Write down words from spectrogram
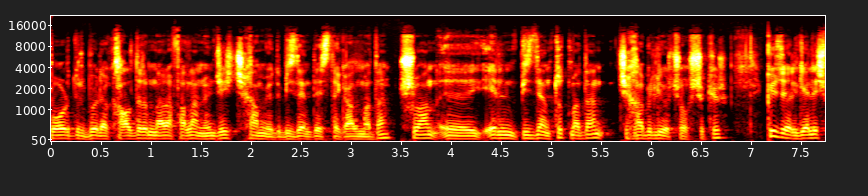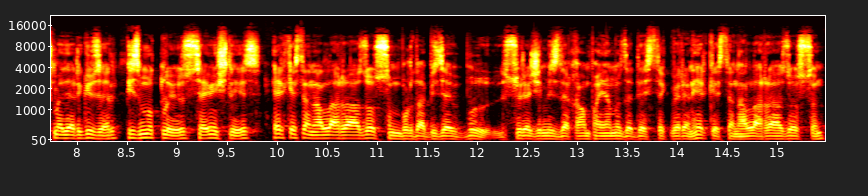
bordür böyle kaldırımlara falan önce hiç çıkamıyordu bizden destek almadan. Şu an e, elin bizden tutmadan çıkabiliyor çok şükür. Güzel gelişmeler güzel. Biz mutluyuz, sevinçliyiz. Herkesten Allah razı olsun burada bize bu sürecimizde, kampanyamızda destek veren herkesten Allah razı olsun.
